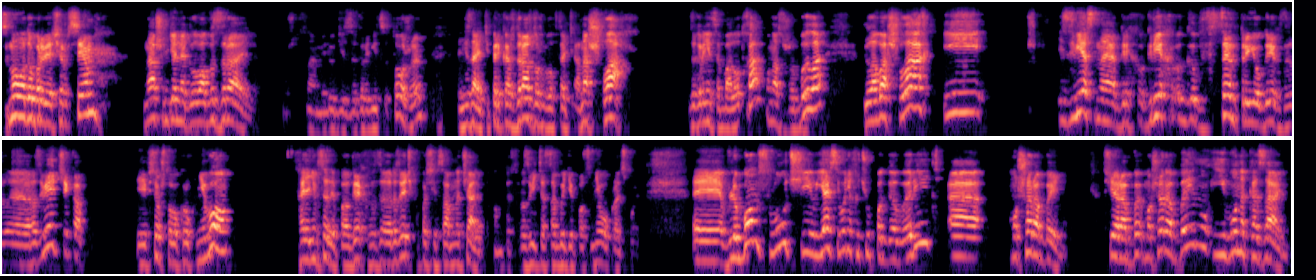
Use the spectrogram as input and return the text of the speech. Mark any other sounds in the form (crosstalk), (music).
Снова добрый вечер всем. Наша недельная глава в Израиле. Что с нами люди из-за границы тоже. Я не знаю, теперь каждый раз должен был повторять. Она шла за границей Балутха. У нас уже было. Глава шлах и известная грех, грех в центре ее грех э, разведчиков и все, что вокруг него. Хотя не в центре, по грех разведчиков почти в самом начале, потом, то есть развитие событий после него происходит. Э, в любом случае, я сегодня хочу поговорить о Мошера Бейне Моше Рабейну и его наказание.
